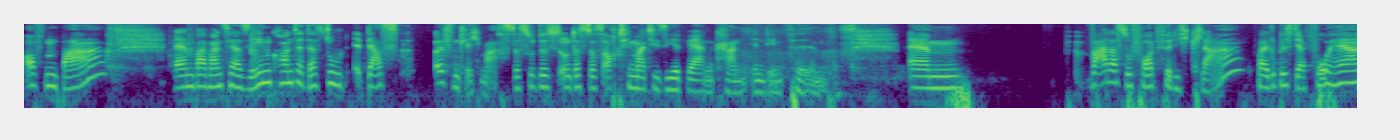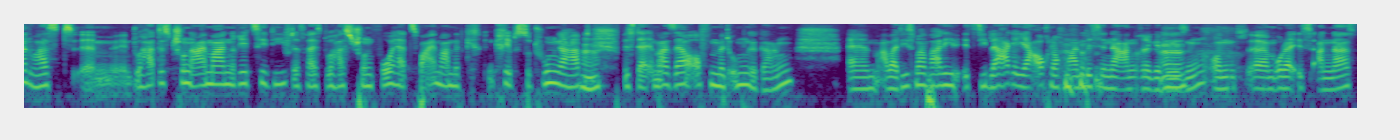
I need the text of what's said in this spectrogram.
offenbar, ähm, weil man es ja sehen konnte, dass du das öffentlich machst, dass du das und dass das auch thematisiert werden kann in dem Film. Ähm, war das sofort für dich klar? Weil du bist ja vorher, du hast, ähm, du hattest schon einmal ein Rezidiv, das heißt, du hast schon vorher zweimal mit Krebs zu tun gehabt, mhm. bist da immer sehr offen mit umgegangen. Ähm, aber diesmal war die, ist die Lage ja auch noch mal ein bisschen eine andere gewesen mhm. und ähm, oder ist anders.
